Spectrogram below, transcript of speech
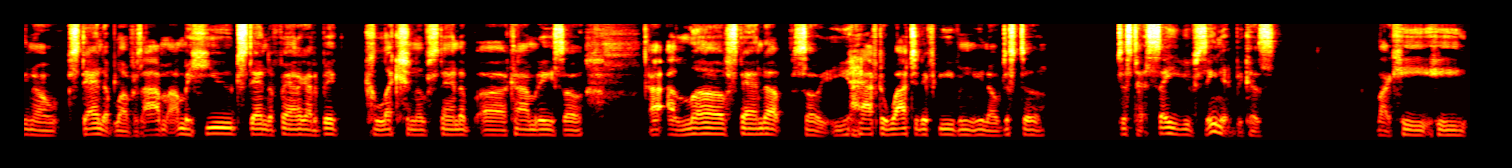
you know stand up lovers. I'm I'm a huge stand up fan. I got a big collection of stand up uh, comedy. So I, I love stand up, so you have to watch it if you even you know just to just to say you've seen it because like he he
